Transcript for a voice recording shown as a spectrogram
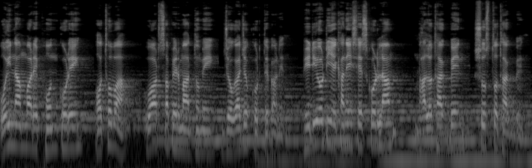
ওই নাম্বারে ফোন করে অথবা হোয়াটসঅ্যাপের মাধ্যমে যোগাযোগ করতে পারেন। ভিডিওটি এখানেই শেষ করলাম। ভালো থাকবেন, সুস্থ থাকবেন।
